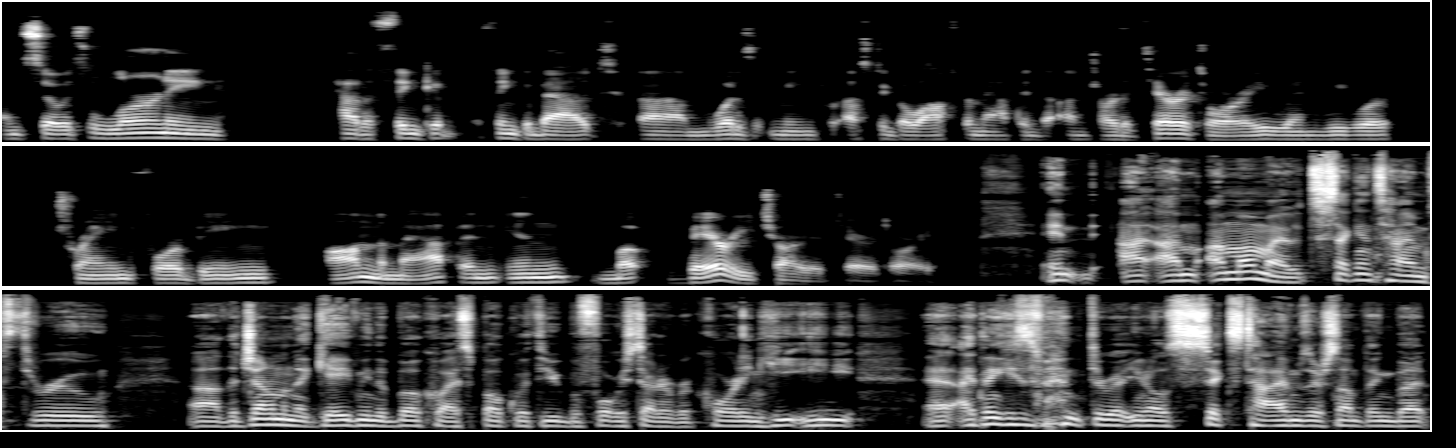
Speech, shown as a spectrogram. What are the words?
And so it's learning how to think think about um, what does it mean for us to go off the map into uncharted territory when we were trained for being on the map and in very charted territory. And I, I'm I'm on my second time through uh, the gentleman that gave me the book, who I spoke with you before we started recording, he he, I think he's been through it, you know, six times or something. But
